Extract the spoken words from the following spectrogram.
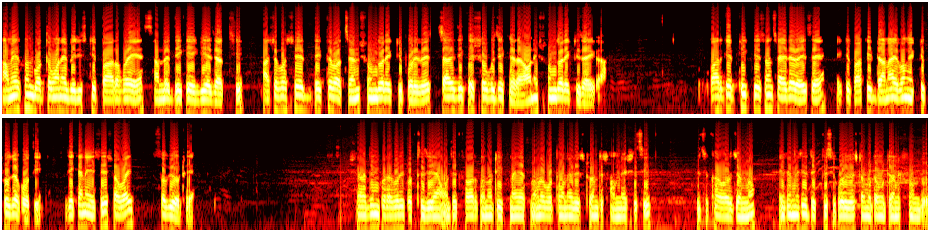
আমি এখন বর্তমানে ব্রিজটি পার হয়ে সামনের দিকে এগিয়ে যাচ্ছি। আশেপাশে দেখতে পাচ্ছেন সুন্দর একটি পরিবেশ, চারিদিকে সবুজে ঘেরা, অনেক সুন্দর একটি জায়গা। পার্কের ঠিক পেছন সাইডে রয়েছে একটি পাখির ডানা এবং একটি প্রজাপতি, যেখানে এসে সবাই ছবি ওঠে। সারাদিন ঘোরাঘুরি করতে যেয়ে আমাদের খাওয়ার কোনো ঠিক নাই, এখন আমরা বর্তমানে রেস্টুরেন্টের সামনে এসেছি কিছু খাওয়ার জন্য। এখানে এসে দেখতেছি পরিবেশটা মোটামুটি অনেক সুন্দর।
